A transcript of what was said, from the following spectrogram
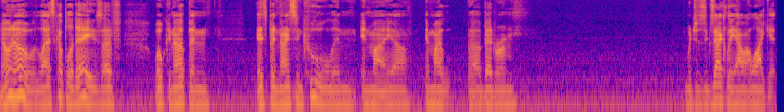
No, no. The last couple of days, I've woken up and it's been nice and cool in in my uh, in my uh, bedroom which is exactly how I like it.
